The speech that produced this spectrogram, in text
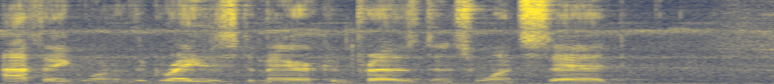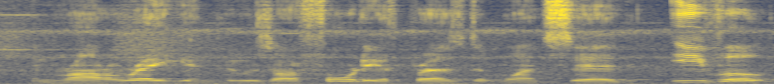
I think one of the greatest American presidents, once said, and Ronald Reagan, who was our 40th president, once said, "Evil,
